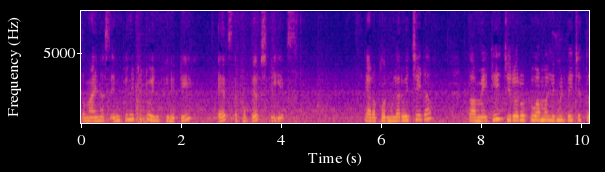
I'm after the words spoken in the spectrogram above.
ତ minus infinity to infinity x f of x dx ইয়ার ফর্মুলা রয়েছে এটা তো আমি এটি জিরো রু টু আমার লিমিট দিয়েছি তো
